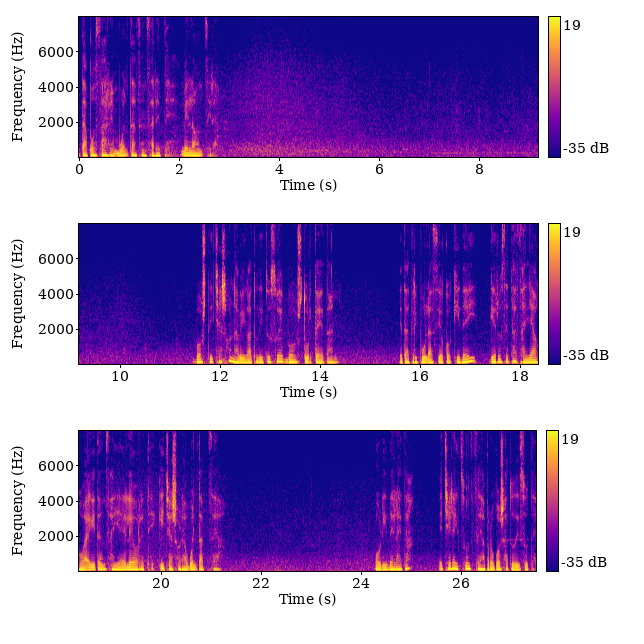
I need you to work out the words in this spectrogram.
Eta pozarren bueltatzen zarete, bela bost itxaso nabigatu dituzue bost urteetan. Eta tripulazioko kidei geroz eta zailagoa egiten zaie ele horretik itxasora bueltatzea. Hori dela eta etxera itzultzea proposatu dizute.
